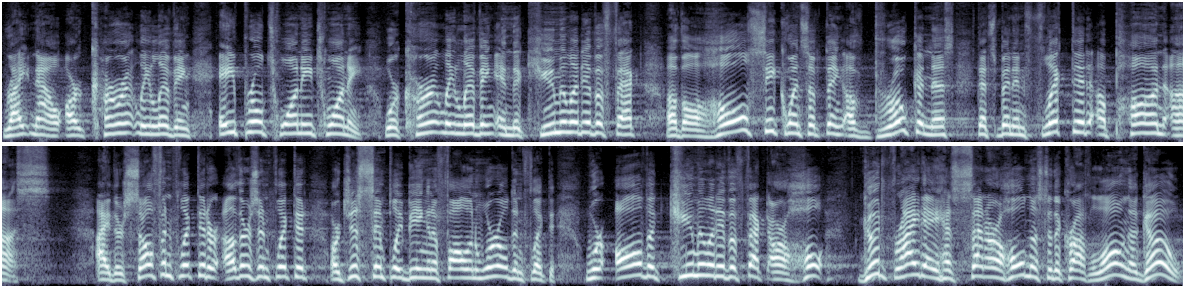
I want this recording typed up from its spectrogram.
right now are currently living April 2020. We're currently living in the cumulative effect of a whole sequence of things, of brokenness that's been inflicted upon us either self inflicted or others inflicted, or just simply being in a fallen world inflicted. We're all the cumulative effect. Our whole Good Friday has sent our wholeness to the cross long ago.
